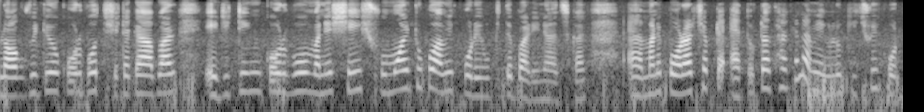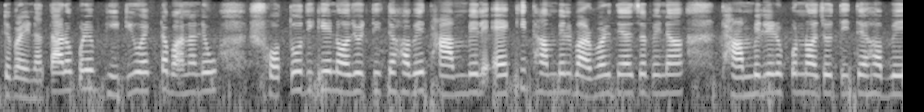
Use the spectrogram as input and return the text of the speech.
ব্লগ ভিডিও করব সেটাকে আবার এডিটিং করব মানে সেই সময়টুকু আমি করে উঠতে পারি না আজকাল। মানে পড়ার চাপটা এতটা থাকে না, আমি এগুলো কিছুই করতে পারি না। তার উপরে ভিডিও একটা বানালেও শত দিকে নজর দিতে হবে থাম্বেল একই থাম্বেল বারবার দেওয়া যাবে না থাম্বেলের ওপর নজর দিতে হবে।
